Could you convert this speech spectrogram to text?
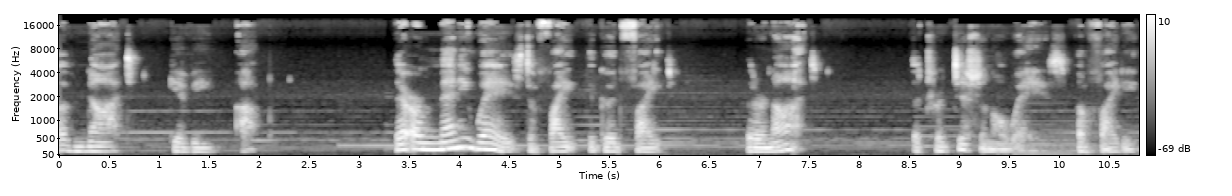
of not giving up. There are many ways to fight the good fight that are not the traditional ways of fighting.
